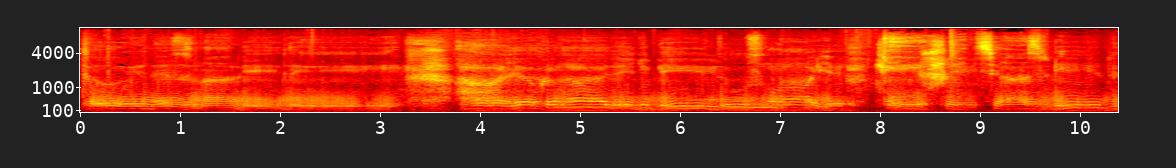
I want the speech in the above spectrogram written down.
той не зна біди, а як навіть біду знає, тішиться з біди.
